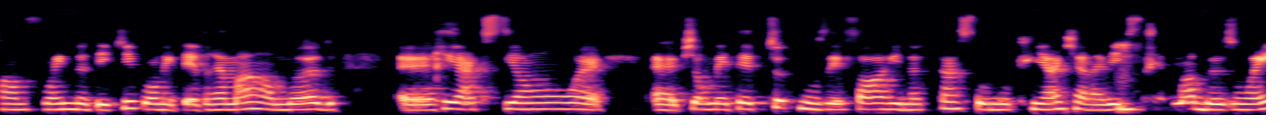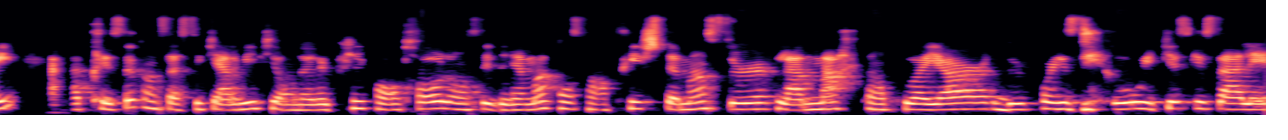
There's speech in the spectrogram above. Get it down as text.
prendre soin de notre équipe. On était vraiment en mode euh, réaction, euh, puis on mettait tous nos efforts et notre temps sur nos clients qui en avaient Mm. extrêmement besoin. Après ça, quand ça s'est calmé, puis on a repris le contrôle, on s'est vraiment concentré justement sur la marque employeur 2.0 et qu'est-ce que ça allait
